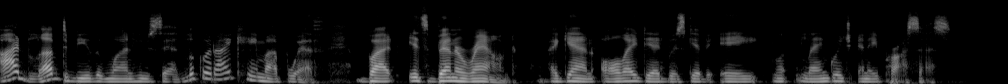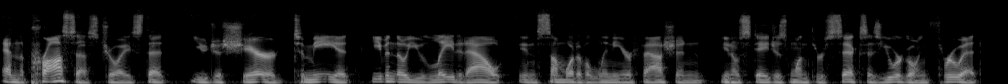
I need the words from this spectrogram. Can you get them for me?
i'd love to be the one who said look what i came up with but it's been around again all i did was give a language and a process and the process joyce that you just shared to me it even though you laid it out in somewhat of a linear fashion you know stages one through six as you were going through it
